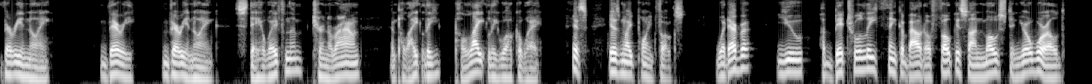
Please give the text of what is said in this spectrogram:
very annoying. Very, very annoying. Stay away from them, turn around, and politely, politely walk away. Here's, here's my point, folks. Whatever you habitually think about or focus on most in your world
